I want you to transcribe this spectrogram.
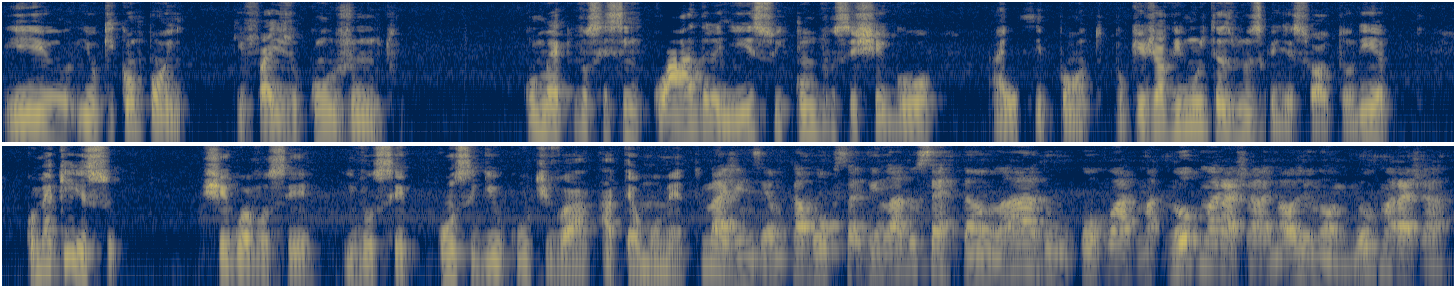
e, e o que compõe que faz o conjunto. Como é que você se enquadra nisso e como você chegou a esse ponto? Porque eu já vi muitas músicas de sua autoria. Como é que isso chegou a você e você conseguiu cultivar até o momento? Imagine, é um caboclo vindo lá do sertão, lá do povoado Novo Marajá, olha o nome, Novo Marajá,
